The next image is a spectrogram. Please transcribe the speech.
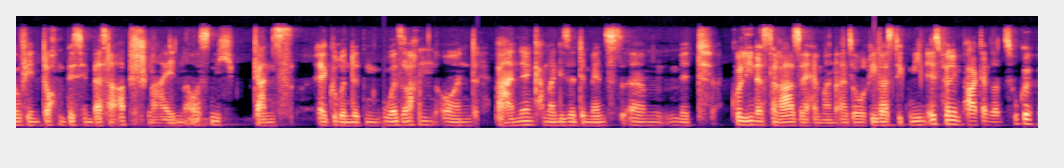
irgendwie doch ein bisschen besser abschneiden aus nicht ganz ergründeten Ursachen und behandeln kann man diese Demenz ähm, mit Cholinesterase hämmern. Also Rivastigmin ist für den Parkinson zugelassen.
